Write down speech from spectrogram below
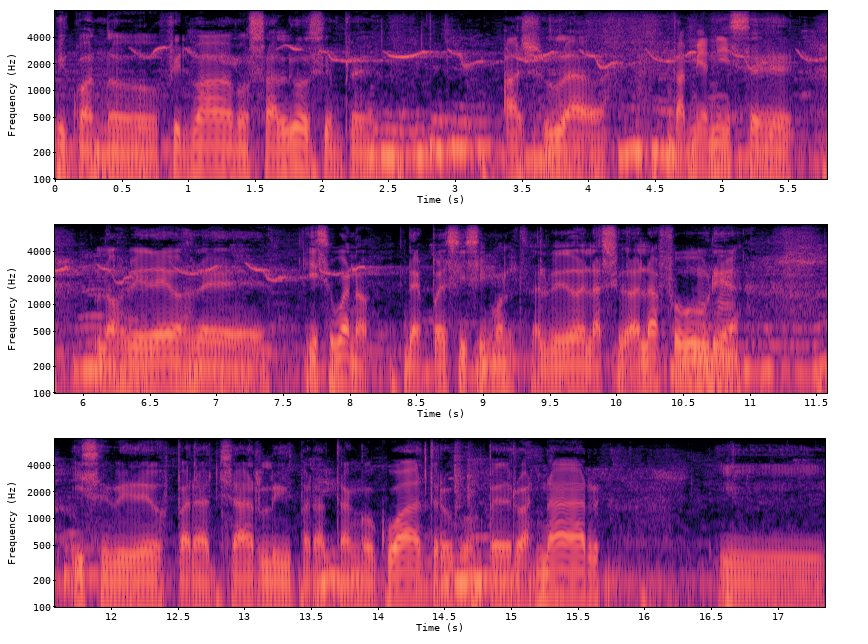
y cuando filmábamos algo siempre ayudaba. También hice los videos de, hice, bueno, después hicimos el video de la Ciudad de la Furia, hice videos para Charlie, para Tango 4 con Pedro Aznar. Y,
